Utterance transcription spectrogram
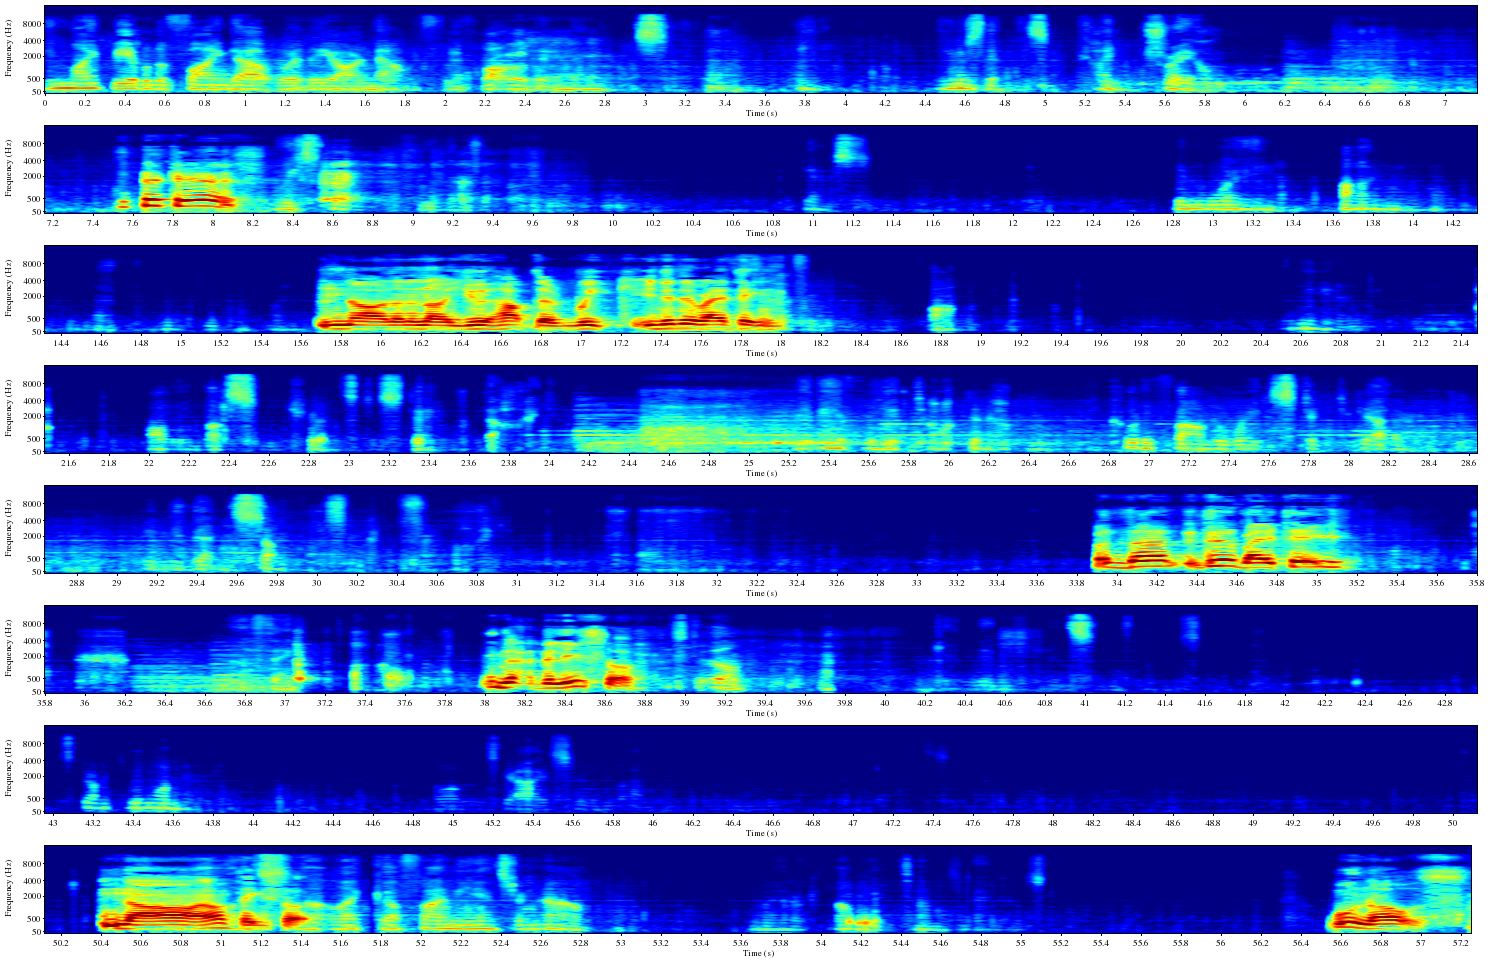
We might be able to find out where they are now if we follow their memories. Use them as a kind of trail. Who cares? We still have a few years ago. I. In a way, I'm the one who left Ricky behind. No, no, no, no. You helped the weak. You did the right thing. Follow. In the end, all of us chose to stay died. Maybe if we had talked it out, we could have found a way to stick together. Then some of us might. But then did the right thing. Nothing. I believe so. Still, get a little bit sometimes. Start to wonder. All those guys who left. No, I don't think so. not like I'll find the answer now. No matter how many times I ask. Who knows?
